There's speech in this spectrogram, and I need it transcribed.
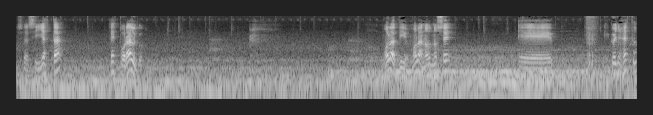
O sea, si ya está, es por algo. Mola, tío, mola, no, no sé. Eh, ¿Qué coño es esto?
